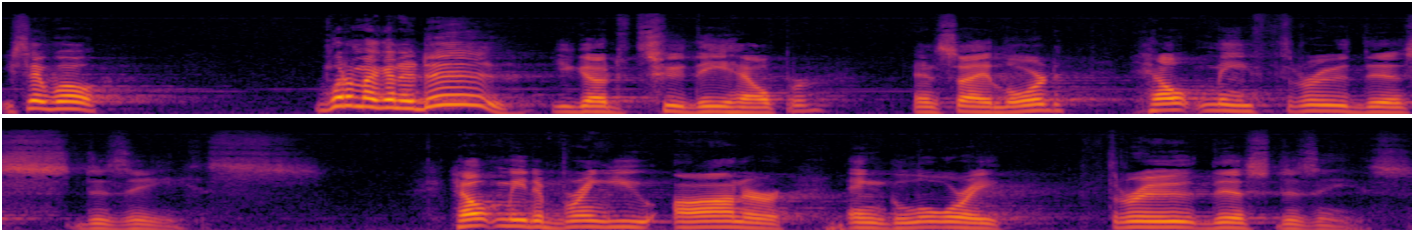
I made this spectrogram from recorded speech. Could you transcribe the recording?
You say, well, what am I going to do? You go to the helper and say, Lord, help me through this disease. Help me to bring you honor and glory through this disease.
